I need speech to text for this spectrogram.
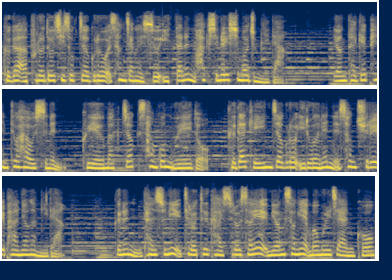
그가 앞으로도 지속적으로 성장할 수 있다는 확신을 심어줍니다. 영탁의 펜트하우스는 그의 음악적 성공 외에도 그가 개인적으로 이루어낸 성취를 반영합니다. 그는 단순히 트로트 가수로서의 명성에 머물지 않고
